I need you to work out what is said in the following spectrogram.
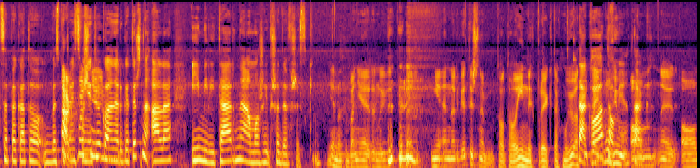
CPK to bezpieczeństwo właśnie- nie tylko energetyczne, ale i militarne, a może i przede wszystkim. Nie, no chyba nie, nie energetyczne, to, to o innych projektach mówił, a Tak, tutaj o atomie, mówił o, tak. e, o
